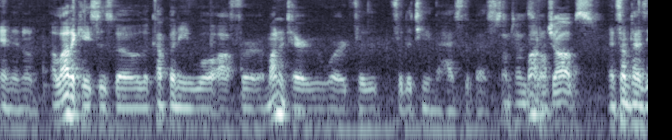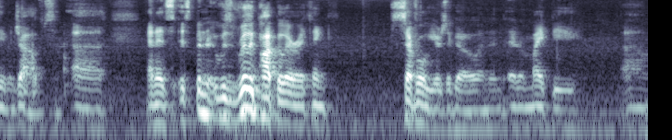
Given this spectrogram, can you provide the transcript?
and in a, a lot of cases, though, the company will offer a monetary reward for the, for the team that has the best Sometimes model even jobs. and sometimes even jobs. Uh, and it's it's been it was really popular, I think, several years ago, and, and it might be um,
